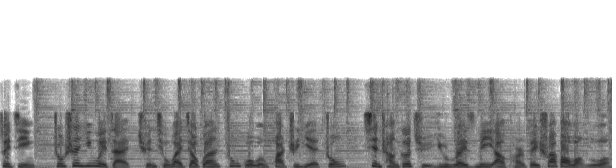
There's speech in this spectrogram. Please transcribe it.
最近，周深因为在全球外交官中国文化之夜中献唱歌曲《You Raise Me Up》而被刷爆网络。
